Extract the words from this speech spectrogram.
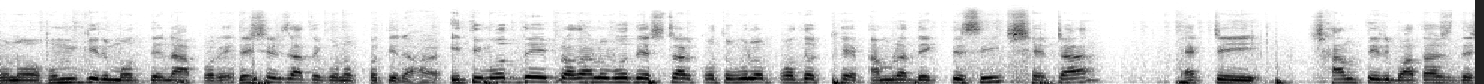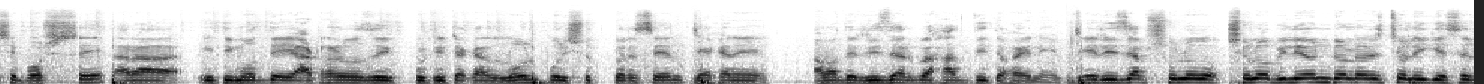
কোনো হুমকির মধ্যে না পড়ে, দেশের যাতে কোনো ক্ষতি না হয়। ইতিমধ্যে প্রধান উপদেষ্টার কতগুলো পদক্ষেপ আমরা দেখতেছি, সেটা একটি শান্তির বাতাস দেশে বসছে। তারা ইতিমধ্যে আঠারো কোটি টাকার লোন পরিশোধ করেছেন, যেখানে আমাদের রিজার্ভে হাত দিতে হয়নি। যে রিজার্ভ ষোলো ষোলো বিলিয়ন ডলারে চলে গেছিল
